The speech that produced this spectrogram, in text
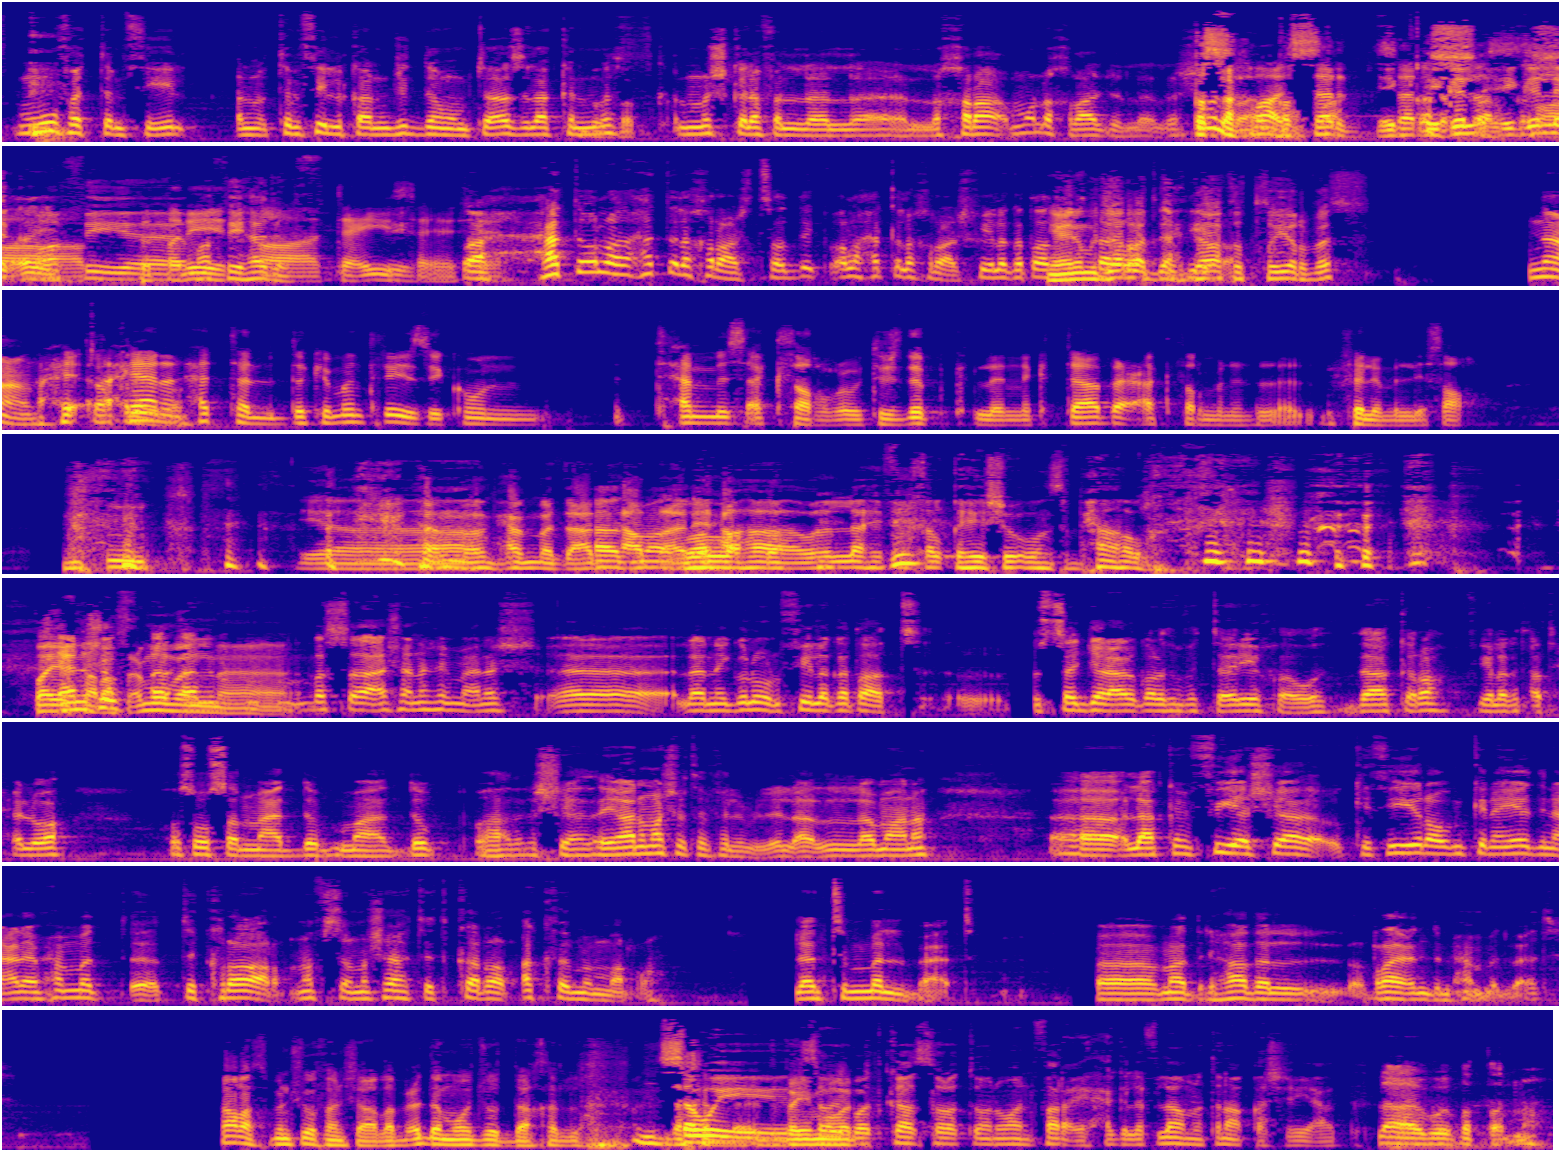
مو في التمثيل. التمثيل كان جدا ممتاز لكن بالضبط. المشكلة في ال- ال- الإخراج مو الإخراج ال- ال- قصة، الاخراج قصة. سرد يقول- لك ما في- ما في هدف. تعيسة يا شيخ. حتى والله حتى الإخراج تصدق؟ والله حتى الإخراج. في لقطات يعني مجرد. أحداث تصير بس؟ نعم. أحيانا حتى الدوكيومنتريز يكون تحمس أكثر وتجذبك لأنك تتابع أكثر من ال- الفيلم اللي صار. يا محمد عاد حاط عليه والله في خلقه شؤون سبحان الله. طيب يعني خلاص شوف عموما بس عشان الحين معلش آه، لأن يقولون في لقطات تسجل على قولتهم في التاريخ أو الذاكرة في لقطات حلوة خصوصا مع الدب مع الدب وهذه الأشياء ذي أنا ما شفت الفيلم لل- للأمانة. لكن في أشياء كثيرة ويمكن أيدني عليها. محمد آه، تكرار نفس المشاهد تتكرر أكثر من مرة لأن تمل بعد. فما أدري هذا الرأي عند محمد بعد. خلاص بنشوف إن شاء الله. بعده موجود داخل نسوي نسوي. بودكاست روتون 1 فرعي حق الأفلام نتناقش فيه عاد. لا يا أبوي بطلنا.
